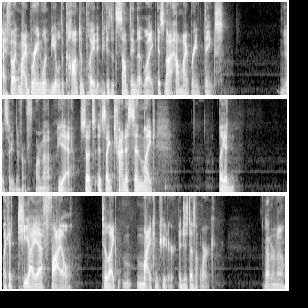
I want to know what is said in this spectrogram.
I feel like my brain wouldn't be able to contemplate it because it's something that like it's not how my brain thinks. Yeah, it's like a different format. Yeah. So it's it's like trying to send like like a like a TIF file to like m- my computer. It just doesn't work. I don't know.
